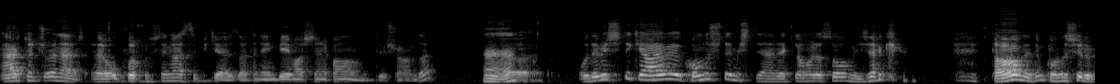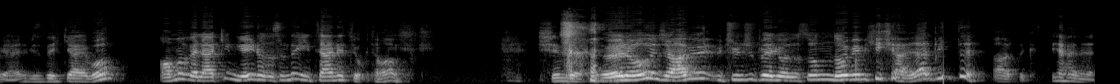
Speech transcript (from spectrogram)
Ertunç Öner, e, o profesyonel spiker zaten NBA maçlarını falan anlatıyor şu anda. Hı hı. E, o demişti ki abi konuş demişti yani reklam arası olmayacak. tamam dedim konuşurum yani bizde hikaye bu. Ama ve lakin yayın odasında internet yok tamam mı? Şimdi öyle olunca abi 3. periyodun sonunda benim hikayeler bitti artık. Yani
